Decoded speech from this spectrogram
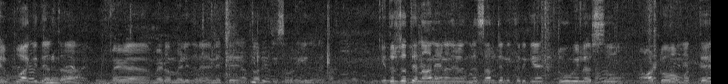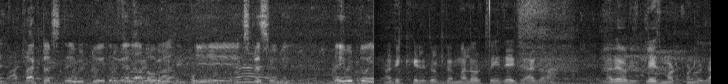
ಹೆಲ್ಪ್ ಆಗಿದೆ ಅಂತ ಮೇಡಮ್ ಹೇಳಿದ್ದಾರೆ ಎನ್ ಎಚ್ ಎ ಅಥಾರಿಟೀಸ್ ಅವರು ಹೇಳಿದ್ದಾರೆ. ಇದ್ರ ಜೊತೆ ನಾನು ಏನು ಹೇಳಿದ್ರೆ ಸಾರ್ವಜನಿಕರಿಗೆ ಟೂ ವೀಲರ್ಸು ಆಟೋ ಮತ್ತು ಟ್ರ್ಯಾಕ್ಟರ್ಸ್ ದಯವಿಟ್ಟು ಇದ್ರ ಮೇಲೆ ಅಲೋವಿಲ್ಲ ಇಲ್ಲ ಈ ಎಕ್ಸ್ಪ್ರೆಸ್ ವೇ ಮೇಲೆ. ದಯವಿಟ್ಟು ಅದಕ್ಕೆ ಹೇಳಿದ್ರು ಬೆಮ್ಮಲ್ ಹತ್ರ ಇದೆ ಜಾಗ ಅದೇ ಅವ್ರು ಯುಟಿಲೈಸ್ ಮಾಡ್ಕೊಂಡಿಲ್ಲ.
